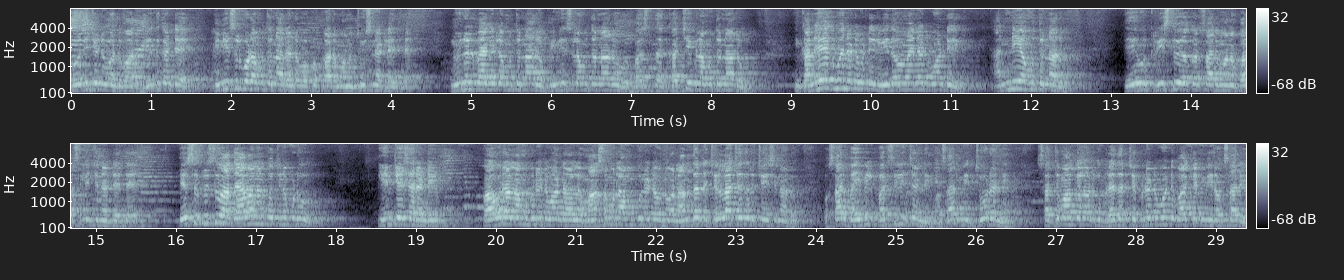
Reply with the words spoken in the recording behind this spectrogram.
బోధించేటువంటి వారు. ఎందుకంటే పినీసులు కూడా అమ్ముతున్నారండి ఒక్కొక్కరు మనం చూసినట్లయితే. నూనెల ప్యాకెట్లు అమ్ముతున్నారు పినీసులు అమ్ముతున్నారు బస్ కచ్చీపులు అమ్ముతున్నారు. ఇంకా అనేకమైనటువంటి విధమైనటువంటి అన్నీ అమ్ముతున్నారు. దేవుడు క్రీస్తు ఒకసారి మనం పరిశీలించినట్టయితే యేసుక్రీస్తు ఆ దేవాలయానికి వచ్చినప్పుడు ఏం చేశారండి? పావురాలు అమ్ముకునేటువంటి వాళ్ళ మాసములు అమ్ముకునేటువంటి వాళ్ళందరినీ చెల్లా చెదురు చేసినాడు. ఒకసారి బైబిల్ పరిశీలించండి ఒకసారి మీరు చూడండి. సత్యవాక్యంలోనికి బ్రదర్ చెప్పినటువంటి వాక్యాన్ని మీరు ఒకసారి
